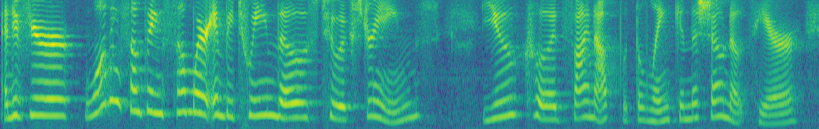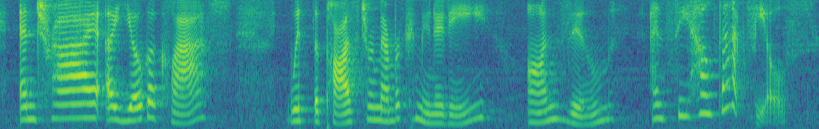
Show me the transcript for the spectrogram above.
And if you're wanting something somewhere in between those two extremes, you could sign up with the link in the show notes here and try a yoga class with the Pause to Remember community on Zoom and see how that feels.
